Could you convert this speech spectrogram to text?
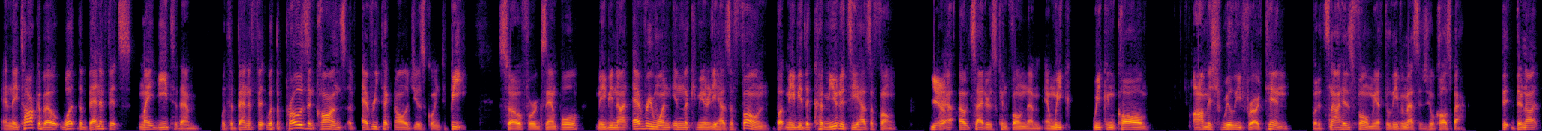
and they talk about what the benefits might be to them, what the benefit, what the pros and cons of every technology is going to be. So, for example, maybe not everyone in the community has a phone, but maybe the community has a phone. Yeah. outsiders can phone them and we we can call Amish Willie for our tin but it's not his phone. We have to leave a message. He'll call us back. They're not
